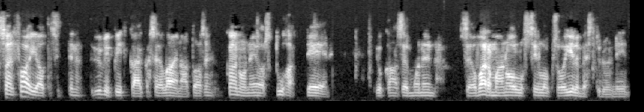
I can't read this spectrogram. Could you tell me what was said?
sain Fajalta sitten hyvin pitkäaikaiseen lainaan sen Canon EOS 1000D, joka on semmoinen, se on varmaan ollut silloin, kun se on ilmestynyt, niin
